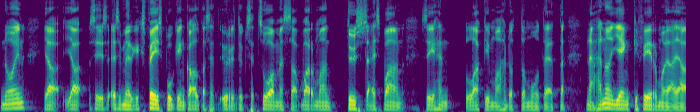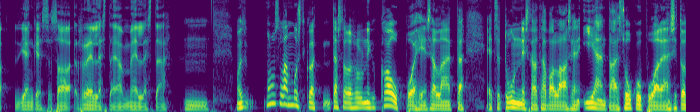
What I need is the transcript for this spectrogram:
noin, ja, ja siis esimerkiksi Facebookin kaltaiset yritykset Suomessa varmaan tyssäis vaan siihen lakimahdottomuuteen, että näähän on jenkkifirmoja ja Jenkeissä saa rellestä ja mellestää. Mm. Mulla on sellainen muistikuva, että tästä olisi ollut niinku kauppoihin sellainen, että, että se tunnistaa tavallaan sen iän tai sukupuolen ja sitten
